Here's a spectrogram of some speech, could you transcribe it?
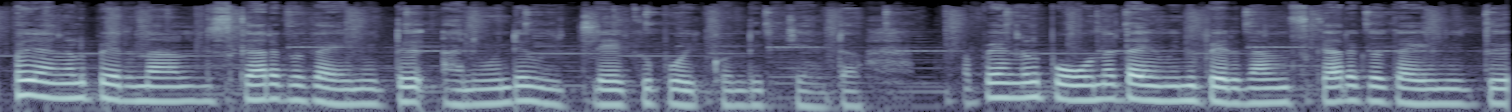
അപ്പോൾ ഞങ്ങൾ പെരുന്നാൾ നിസ്കാരമൊക്കെ കഴിഞ്ഞിട്ട് അനുവിന്റെ വീട്ടിലേക്ക് പോയിക്കൊണ്ടിരിക്കുകയാണ് കേട്ടോ. അപ്പോൾ ഞങ്ങൾ പോകുന്ന ടൈമിന് പെരുന്നാൾ നിസ്കാരമൊക്കെ കഴിഞ്ഞിട്ട്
